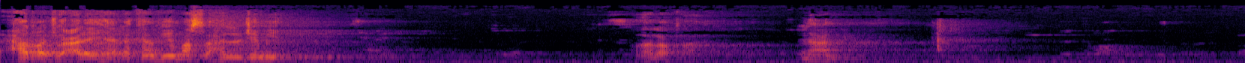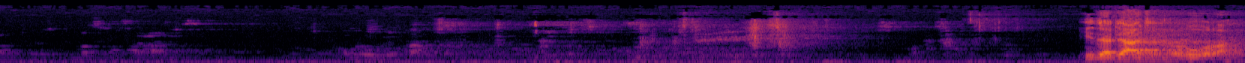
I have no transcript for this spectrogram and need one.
حرجوا عليها لكان في مصلحة للجميع. غلط. نعم. إذا دعت الضرورة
